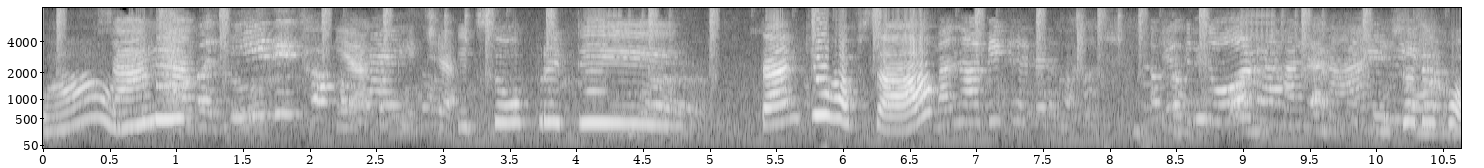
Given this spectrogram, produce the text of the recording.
Wow, really? It's so pretty. Thank you Hafsa उसे देखो।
